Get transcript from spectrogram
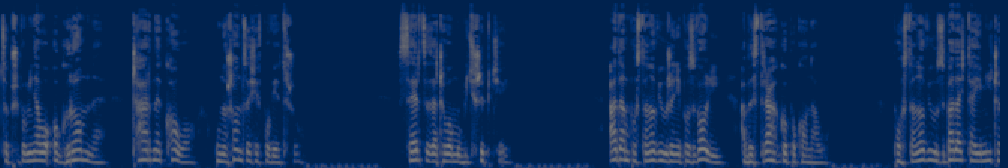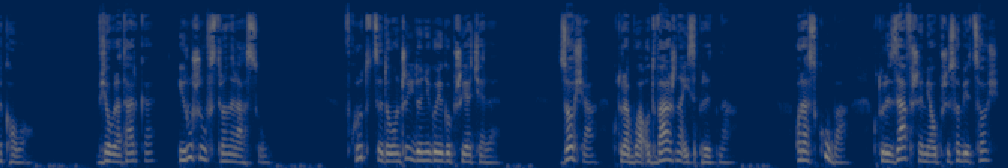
co przypominało ogromne, czarne koło unoszące się w powietrzu. Serce zaczęło mu bić szybciej. Adam postanowił, że nie pozwoli, aby strach go pokonał. Postanowił zbadać tajemnicze koło. Wziął latarkę i ruszył w stronę lasu. Wkrótce dołączyli do niego jego przyjaciele. Zosia, która była odważna i sprytna, oraz Kuba, który zawsze miał przy sobie coś,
